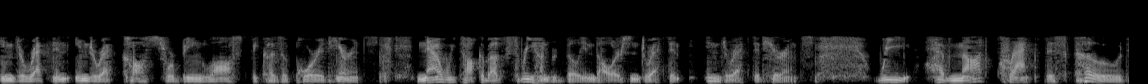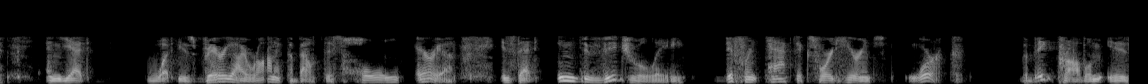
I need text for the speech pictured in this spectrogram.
in direct and indirect costs were being lost because of poor adherence. Now we talk about $300 billion in direct and indirect adherence. We have not cracked this code, and yet what is very ironic about this whole area is that individually, different tactics for adherence work. The big problem is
